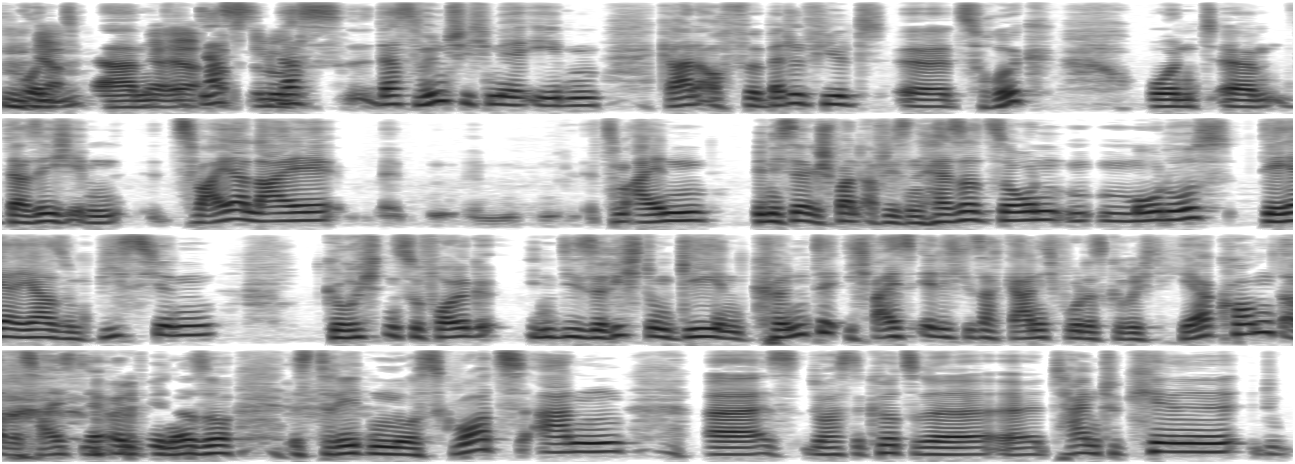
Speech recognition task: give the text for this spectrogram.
Mhm. Und ja. Ähm, ja, ja, das, das, das wünsche ich mir eben gerade auch für Battlefield äh, zurück. Und ähm, da sehe ich eben zweierlei. Zum einen bin ich sehr gespannt auf diesen Hazard Zone Modus, der ja so ein bisschen Gerüchten zufolge in diese Richtung gehen könnte. Ich weiß ehrlich gesagt gar nicht, wo das Gerücht herkommt, aber es heißt ja irgendwie ne, so, es treten nur Squads an, äh, es, du hast eine kürzere äh, Time to Kill, du,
